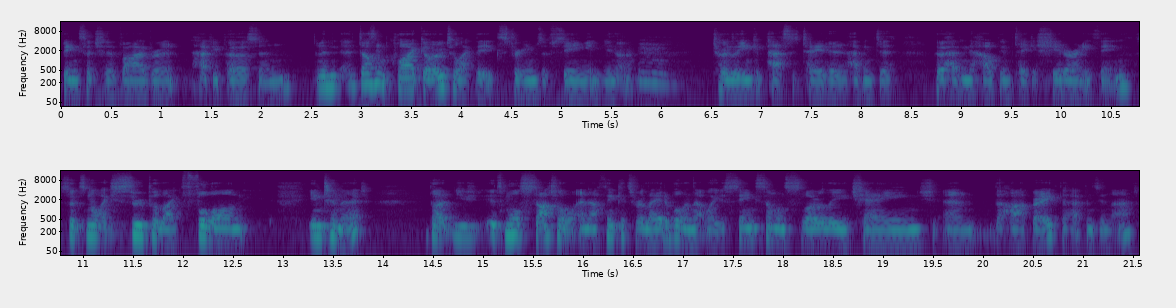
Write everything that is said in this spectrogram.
being such a vibrant, happy person, and it doesn't quite go to like the extremes of seeing him, you know, Mm. totally incapacitated and having to her having to help him take a shit or anything. So it's not like super like full on intimate, but you it's more subtle and I think it's relatable in that way. Just seeing someone slowly change and the heartbreak that happens in that,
